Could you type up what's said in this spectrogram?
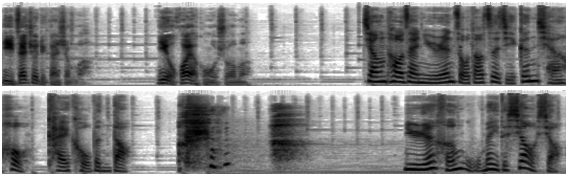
你在这里干什么？你有话要跟我说吗？江涛在女人走到自己跟前后，开口问道。女人很妩媚的笑笑，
